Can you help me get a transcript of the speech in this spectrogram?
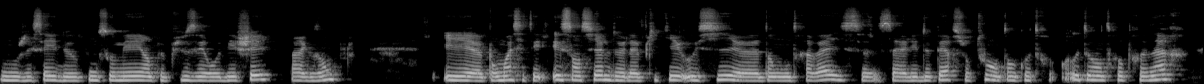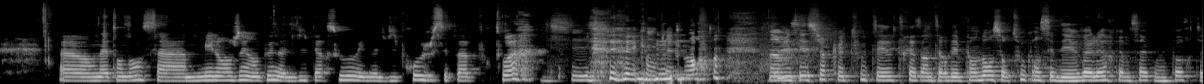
Donc, j'essaye de consommer un peu plus zéro déchet par exemple. Et euh, pour moi, c'était essentiel de l'appliquer aussi euh, dans mon travail. Ça, allait de pair, surtout en tant qu'auto-entrepreneur. Euh, on a tendance à mélanger un peu notre vie perso et notre vie pro. Je sais pas pour toi. Si, complètement. non, mais c'est sûr que tout est très interdépendant, surtout quand c'est des valeurs comme ça qu'on porte.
